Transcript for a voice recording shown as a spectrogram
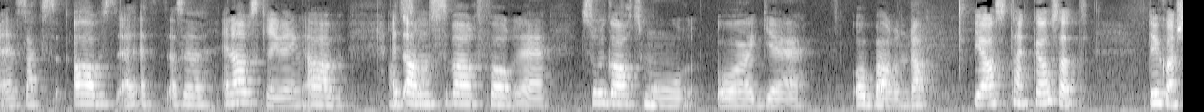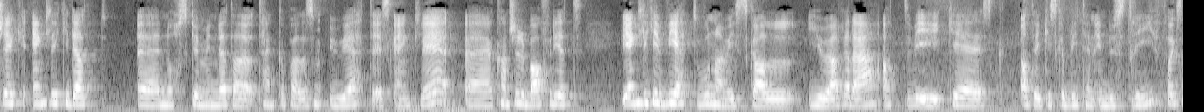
en slags av, et, altså, en avskriving av et ansvar for eh, surrogatmor og, eh, og barn, da. Ja, altså tenker jeg også at det er jo kanskje egentlig ikke det at eh, norske myndigheter tenker på dette som uetisk, egentlig. Eh, kanskje det er bare fordi at vi egentlig ikke vet hvordan vi skal gjøre det. At, ikke, at det ikke skal bli til en industri, f.eks.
